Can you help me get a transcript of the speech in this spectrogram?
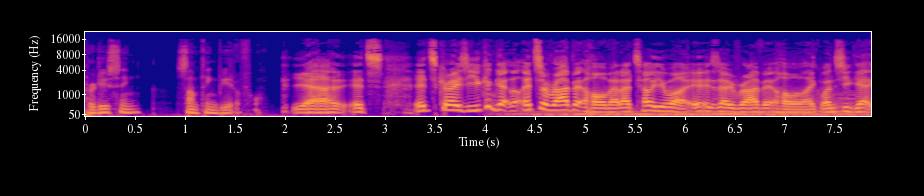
producing something beautiful. Yeah, it's it's crazy. You can get it's a rabbit hole, man. I tell you what, it is a rabbit hole. Like once you get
